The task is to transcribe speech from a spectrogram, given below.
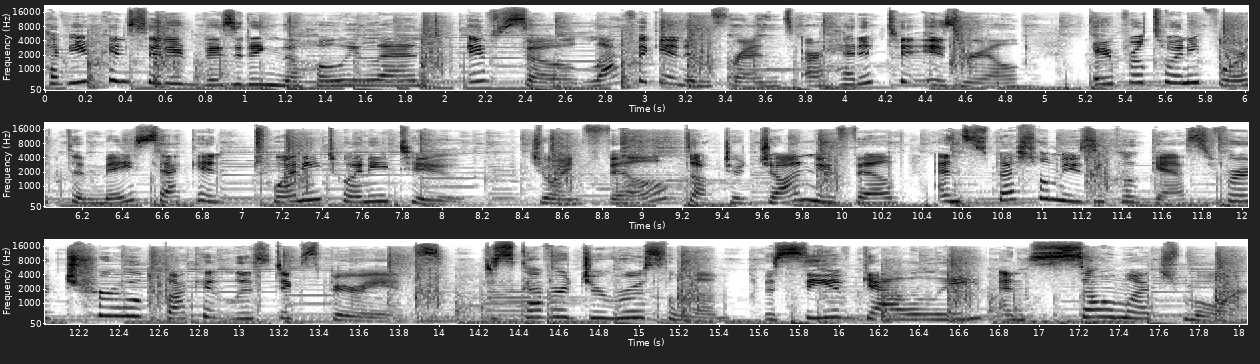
Have you considered visiting the Holy Land? If so, Laugh Again and Friends are headed to Israel April 24th to May 2nd, 2022. Join Phil, Dr. John Neufeld, and special musical guests for a true bucket list experience. Discover Jerusalem, the Sea of Galilee, and so much more.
